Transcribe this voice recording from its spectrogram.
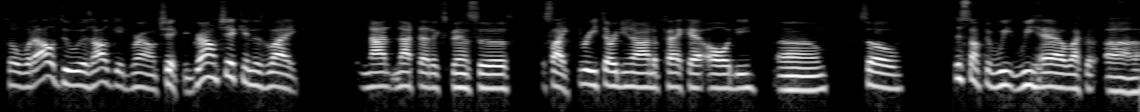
So what I'll do is I'll get ground chicken. Ground chicken is like not not that expensive. It's like three thirty nine a pack at Aldi. Um, so this is something we we have like a uh,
